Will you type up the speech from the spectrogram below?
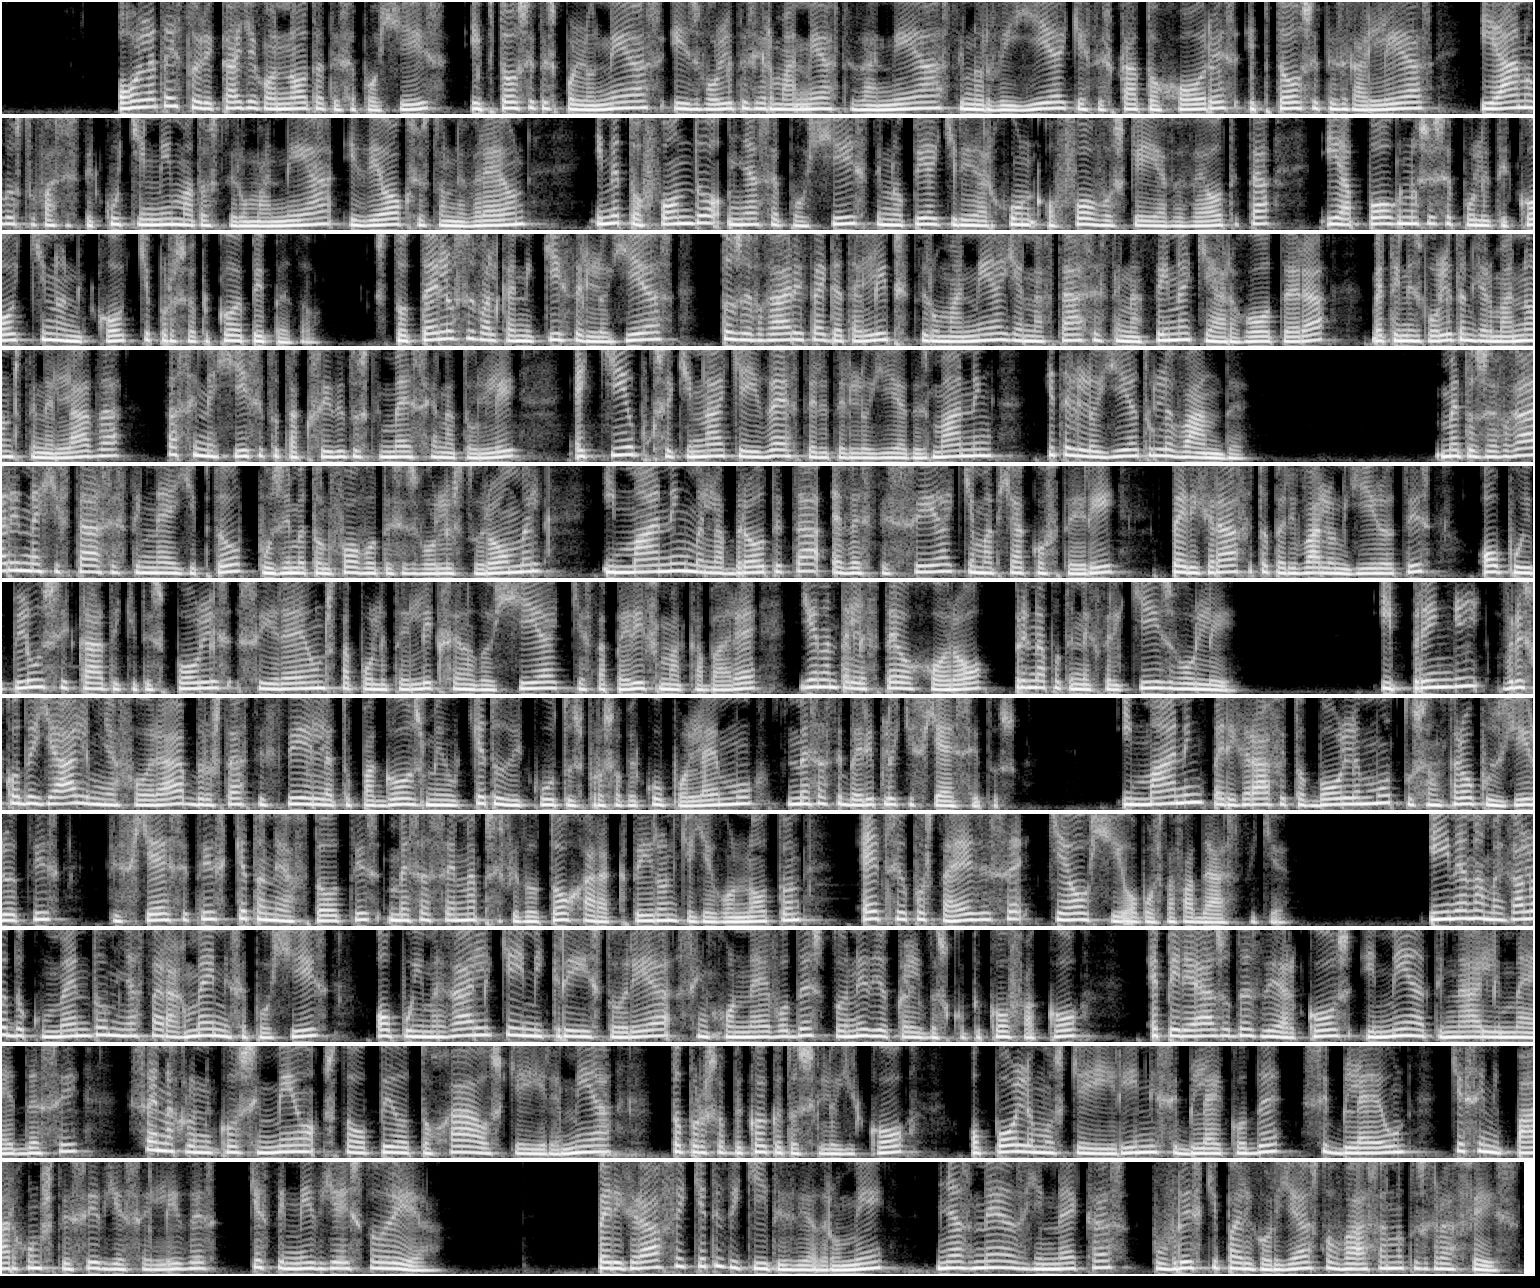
Όλα τα ιστορικά γεγονότα της εποχής, η πτώση της Πολωνίας, η εισβολή της Γερμανίας στη Δανία, στη Νορβηγία και στις κάτω χώρες, η πτώση της Γαλλίας, η άνοδος του φασιστικού κινήματος στη Ρουμανία, οι διώξει των Εβραίων, είναι το φόντο μιας εποχής στην οποία κυριαρχούν ο φόβος και η αβεβαιότητα, η απόγνωση σε πολιτικό, κοινωνικό και προσωπικό επίπεδο. Στο τέλος της Βαλκανικής Τριλογίας, το ζευγάρι θα εγκαταλείψει τη Ρουμανία για να φτάσει στην Αθήνα και αργότερα, με την εισβολή των Γερμανών στην Ελλάδα, θα συνεχίσει το ταξίδι τους στη Μέση Ανατολή, εκεί όπου ξεκινά και η δεύτερη τριλογία της Μάνινγκ, η τριλογία του Λεβάντε. Με το ζευγάρι να έχει φτάσει στην Αίγυπτο, που ζει με τον φόβο της εισβολής του Ρόμελ, η Μάνινγκ με λαμπρότητα, ευαισθησία και ματιά κοφτερή περιγράφει το περιβάλλον γύρω της, όπου οι πλούσιοι κάτοικοι της πόλης σειραίουν στα πολυτελή ξενοδοχεία και στα περίφημα καμπαρέ για έναν τελευταίο χορό πριν από την εχθρική εισβολή. Οι Πρίγκλ βρίσκονται για άλλη μια φορά μπροστά στη θύελα του παγκόσμιου και του δικού τους προσωπικού πολέμου μέσα στην περίπλοκη σχέση τους. Η Μάνινγκ περιγράφει τον πόλεμο, τους ανθρώπους γύρω της, τη σχέση της και τον εαυτό της μέσα σε ένα ψηφιδωτό χαρακτήρων και γεγονότων έτσι όπως τα έζησε και όχι όπως τα φαντάστηκε. Είναι ένα μεγάλο ντοκουμέντο μιας ταραγμένης εποχής όπου η μεγάλη και η μικρή ιστορία συγχωνεύονται στον ίδιο καλλιδοσκοπικό φακό επηρεάζοντας διαρκώς η μία την άλλη με ένταση σε ένα χρονικό σημείο στο οποίο το χάος και η ηρεμία, το προσωπικό και το συλλογικό, ο πόλεμος και η ειρήνη συμπλέκονται, συμπλέουν και συνυπάρχουν στις ίδιες σελίδες και στην ίδια ιστορία. Περιγράφει και τη δική της διαδρομή μιας νέας γυναίκας που βρίσκει παρηγοριά στο βάσανο της γραφής.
